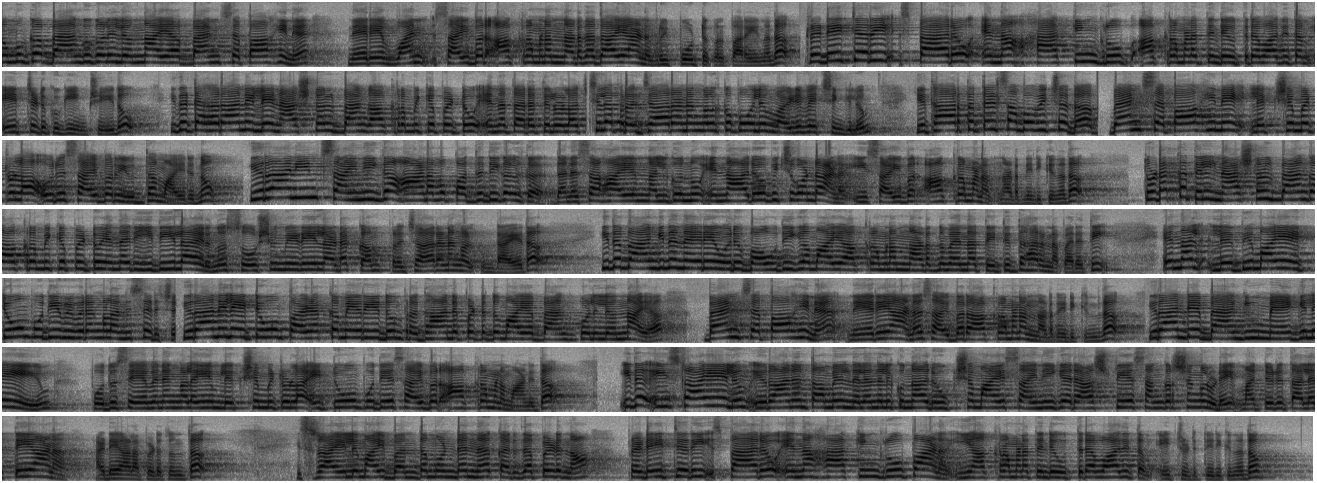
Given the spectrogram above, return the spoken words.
പ്രമുഖ ബാങ്കുകളിലൊന്നായ ബാങ്ക് സെപാഹിന് നേരെ വൻ സൈബർ ആക്രമണം നടന്നതായാണ് റിപ്പോർട്ടുകൾ പറയുന്നത്. പ്രെഡേറ്ററി സ്പാരോ എന്ന ഹാക്കിംഗ് ഗ്രൂപ്പ് ആക്രമണത്തിന്റെ ഉത്തരവാദിത്തം ഏറ്റെടുക്കുകയും ചെയ്തു. ഇത് ടെഹ്റാനിലെ നാഷണൽ ബാങ്ക് ആക്രമിക്കപ്പെട്ടു എന്ന തരത്തിലുള്ള ചില പ്രചാരണങ്ങൾക്ക് പോലും വഴിവെച്ചെങ്കിലും യഥാർത്ഥത്തിൽ സംഭവിച്ചത് ബാങ്ക് സെപാഹിനെ ലക്ഷ്യമിട്ടുള്ള ഒരു സൈബർ യുദ്ധമായിരുന്നു. ഇറാനിയൻ സൈനിക ആണവ പദ്ധതികൾക്ക് ധനസഹായം നൽകുന്നു എന്നാരോപിച്ചുകൊണ്ടാണ് ഈ സൈബർ ആക്രമണം നടന്നിരിക്കുന്നത്. തുടക്കത്തിൽ നാഷണൽ ബാങ്ക് ആക്രമിക്കപ്പെട്ടു എന്ന രീതിയിലായിരുന്നു സോഷ്യൽ മീഡിയയിൽ അടക്കം പ്രചാരണങ്ങൾ ഉണ്ടായത്. ഇത് ബാങ്കിന് നേരെ ഒരു ഭൗതികമായ ആക്രമണം നടന്നുവെന്ന തെറ്റിദ്ധാരണ പരത്തി. എന്നാൽ ലഭ്യമായ ഏറ്റവും പുതിയ വിവരങ്ങൾ അനുസരിച്ച് ഇറാനിലെ ഏറ്റവും പഴക്കമേറിയതും പ്രധാനപ്പെട്ടതുമായ ബാങ്കുകളിലൊന്നായ ബാങ്ക് സെപാഹിന് നേരെയാണ് സൈബർ ആക്രമണം നടന്നിരിക്കുന്നത്. ഇറാന്റെ ബാങ്കിംഗ് മേഖലയെയും പൊതുസേവനങ്ങളെയും ലക്ഷ്യമിട്ടുള്ള ഏറ്റവും പുതിയ സൈബർ ആക്രമണമാണിത്. ഇത് ഇസ്രായേലും ഇറാനും തമ്മിൽ നിലനിൽക്കുന്ന രൂക്ഷമായ സൈനിക രാഷ്ട്രീയ സംഘർഷങ്ങളുടെ മറ്റൊരു തലത്തെയാണ് അടയാളപ്പെടുത്തുന്നത്. ഇസ്രായേലുമായി ബന്ധമുണ്ടെന്ന് കരുതപ്പെടുന്ന പ്രഡേറ്ററി സ്പാരോ എന്ന ഹാക്കിംഗ് ഗ്രൂപ്പാണ് ഈ ആക്രമണത്തിന്റെ ഉത്തരവാദിത്തം ഏറ്റെടുത്തിരിക്കുന്നത്.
